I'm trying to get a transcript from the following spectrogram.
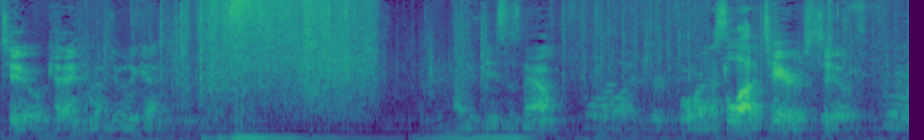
Two, okay, I'm going to do it again. How many pieces now? Four. Four. That's a lot of tears, too. Four. Four,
